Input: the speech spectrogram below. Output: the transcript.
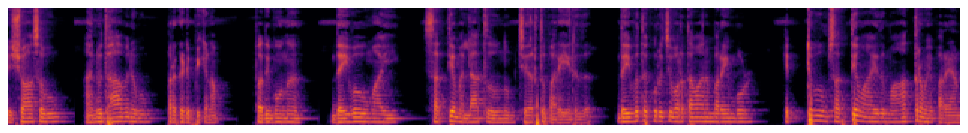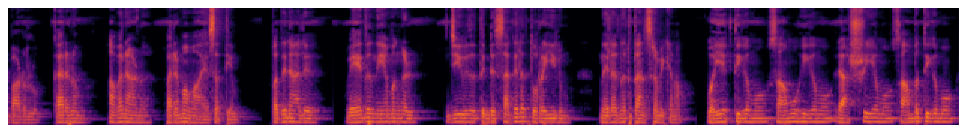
വിശ്വാസവും അനുധാവനവും പ്രകടിപ്പിക്കണം. പതിമൂന്ന് ദൈവവുമായി സത്യമല്ലാത്തതൊന്നും ചേർത്ത് പറയരുത്. ദൈവത്തെക്കുറിച്ച് വർത്തമാനം പറയുമ്പോൾ ഏറ്റവും സത്യമായത് മാത്രമേ പറയാൻ പാടുള്ളൂ. കാരണം അവനാണ് പരമമായ സത്യം. പതിനാല് വേദനിയമങ്ങൾ ജീവിതത്തിന്റെ സകല തുറയിലും നിലനിർത്താൻ ശ്രമിക്കണം. വൈയക്തികമോ സാമൂഹികമോ രാഷ്ട്രീയമോ സാമ്പത്തികമോ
